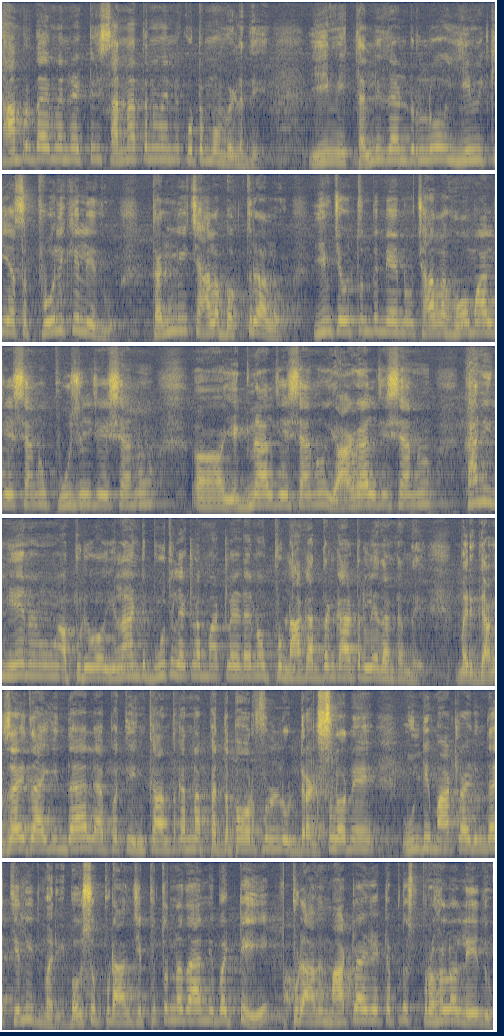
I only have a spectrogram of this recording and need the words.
సాంప్రదాయమైనట్టు సనాతనమైన కుటుంబం వీళ్ళది. ఈమె తల్లిదండ్రులు ఈమెకి అసలు పోలికే లేదు. తల్లి చాలా భక్తురాలు. ఈమె చెబుతుంది నేను చాలా హోమాలు చేశాను పూజలు చేశాను యజ్ఞాలు చేశాను యాగాలు చేశాను. కానీ నేను అప్పుడు ఇలాంటి బూతులు ఎట్లా మాట్లాడానో ఇప్పుడు నాకు అర్థం కావటం లేదంటుంది మరి గంజాయి తాగిందా లేకపోతే ఇంకా అంతకన్నా పెద్ద పవర్ఫుల్ డ్రగ్స్లోనే ఉండి మాట్లాడిందా తెలియదు మరి. బహుశా ఇప్పుడు ఆమె చెప్పుతున్న దాన్ని బట్టి అప్పుడు ఆమె మాట్లాడేటప్పుడు స్పృహలో లేదు.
